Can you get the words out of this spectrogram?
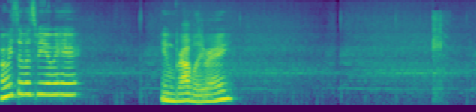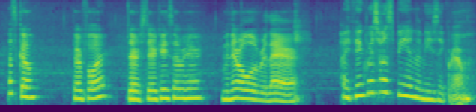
Are we supposed to be over here? Probably, right? Let's go. Third floor? Is there a staircase over here? I mean, they're all over there. I think we're supposed to be in the music room.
